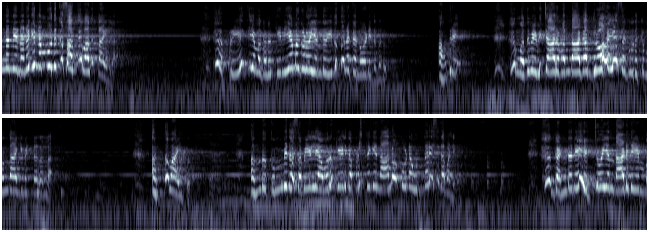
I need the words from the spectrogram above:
ಕಣ್ಣನ್ನೇ ನನಗೆ ನಂಬುವುದಕ್ಕೂ ಸಾಧ್ಯವಾಗುತ್ತಾ ಇಲ್ಲ. ಪ್ರೀತಿಯ ಮಗಳು, ಕಿರಿಯ ಮಗಳು ಎಂದು ಇದು ತನಕ ನೋಡಿದವರು. ಆದ್ರೆ ಮದುವೆ ವಿಚಾರ ಬಂದಾಗ ದ್ರೋಹ ಎಸಗುವುದಕ್ಕೆ ಮುಂದಾಗಿ ಬಿಟ್ಟರಲ್ಲ. ಅರ್ಥವಾಯಿತು. ಅಂದು ತುಂಬಿದ ಸಭೆಯಲ್ಲಿ ಅವರು ಕೇಳಿದ ಪ್ರಶ್ನೆಗೆ ನಾನು ಕೂಡ ಉತ್ತರಿಸಿದವಳೆ ಗಂಡನೇ ಹೆಚ್ಚು ಎಂದಾಡಿದೆ ಎಂಬ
